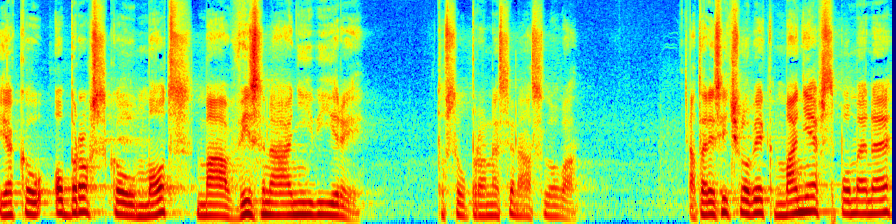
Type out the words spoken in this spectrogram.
jakou obrovskou moc má vyznání víry. To jsou pronesená slova. A tady si člověk maně vzpomene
